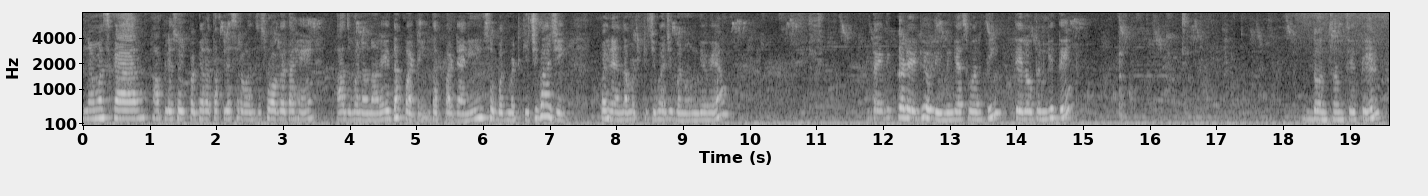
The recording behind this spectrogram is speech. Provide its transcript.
नमस्कार. आपल्या स्वयंपाकघरात आपल्या सर्वांचं स्वागत आहे. आज बनवणार आहे धपाटे. धपाटे आणि सोबत मटकीची भाजी. पहिल्यांदा मटकीची भाजी बनवून घेऊया. आता इथे कढई ठेवली मी गॅसवरती. तेल ओतून घेते. दोन चमचे तेल.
